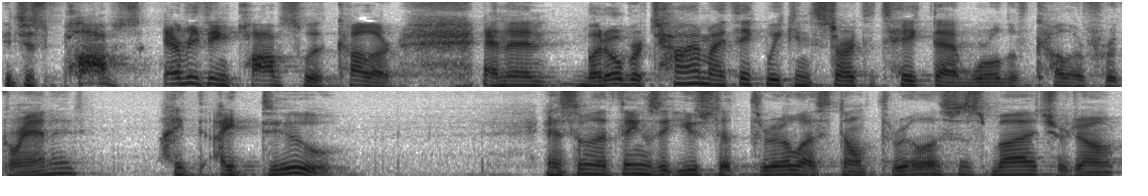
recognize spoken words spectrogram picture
It just pops. Everything pops with color, and then but over time, I think we can start to take that world of color for granted. I, I do, and some of the things that used to thrill us don't thrill us as much, or don't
